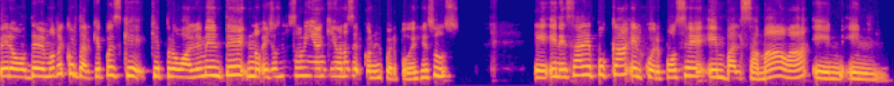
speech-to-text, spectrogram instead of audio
pero debemos recordar que pues que, que probablemente no, ellos no sabían qué iban a hacer con el cuerpo de Jesús. Eh, en esa época el cuerpo se embalsamaba en, en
